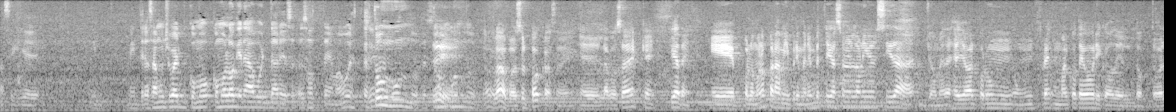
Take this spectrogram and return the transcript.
Así que me interesa mucho ver cómo, cómo lo quiere abordar esos, temas. es todo un mundo, es todo un mundo. claro, por eso el podcast. Eh, la cosa es que, fíjate, eh, por lo menos para mi primera investigación en la universidad, yo me dejé llevar por un, un, marco teórico del doctor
